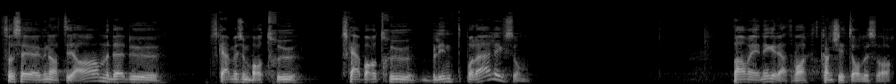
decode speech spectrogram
Så sier Øyvind at ja, men det du Skal jeg liksom bare tru Skal jeg bare tru blindt på det, liksom? Da han var enig i det. At det var kanskje et dårlig svar.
